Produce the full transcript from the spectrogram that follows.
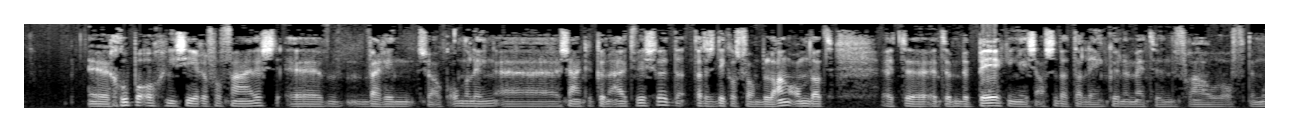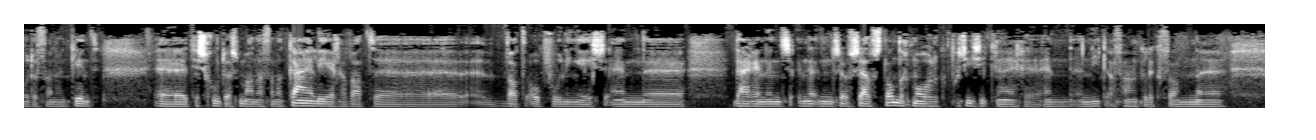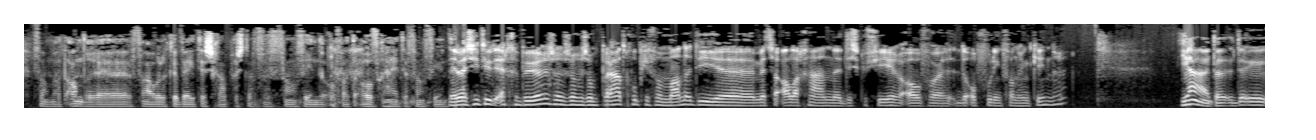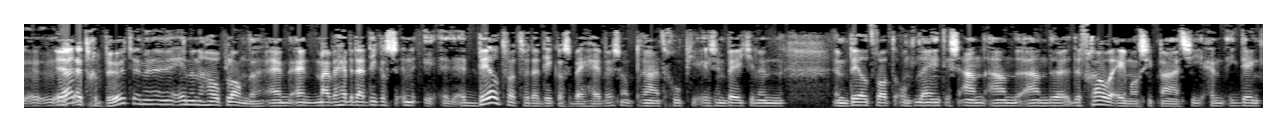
eh, groepen organiseren voor vaders, eh, waarin ze ook onderling eh, zaken kunnen uitwisselen. Dat, is dikwijls van belang, omdat het, het een beperking is als ze dat alleen kunnen met hun vrouw of de moeder van hun kind. Het is goed als mannen van elkaar leren wat, wat opvoeding is en daarin een, een, zo zelfstandig mogelijke positie krijgen en, niet afhankelijk van, van wat andere vrouwelijke wetenschappers ervan vinden of wat de overheid ervan vindt. Nee, maar ziet u het echt gebeuren? Zo'n zo, zo'n praatgroepje van mannen die eh, met z'n allen gaan eh, discussiëren over de opvoeding van hun kinderen? Ja, de, de, eh, Ja? Het, het gebeurt in, eh, in een hoop landen. En, en, maar we hebben daar dikwijls een, het beeld wat we daar dikwijls bij hebben, zo'n praatgroepje, is een beetje een, een beeld wat ontleend is aan, aan, aan de, de vrouwenemancipatie. En ik denk,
